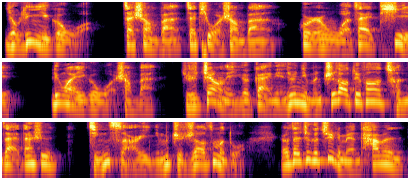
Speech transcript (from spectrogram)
有另一个我在上班，在替我上班，或者是我在替另外一个我上班，就是这样的一个概念。就是你们知道对方的存在，但是仅此而已。你们只知道这么多。然后在这个剧里面，他们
